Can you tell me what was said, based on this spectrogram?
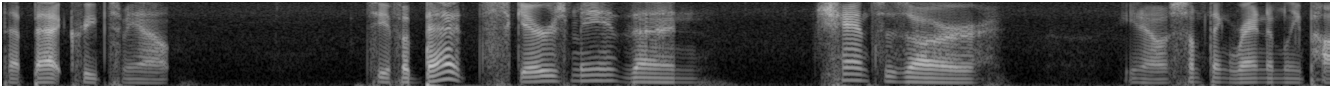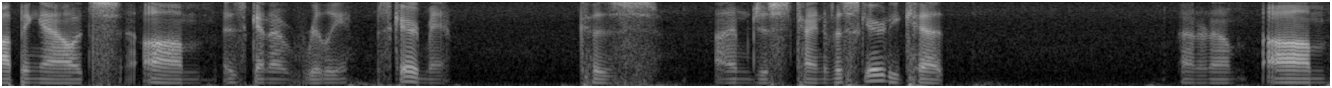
that bat creeped me out. See, if a bat scares me, then chances are, you know, something randomly popping out um, is gonna really scare me. Because I'm just kind of a scaredy cat. I don't know. Um,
